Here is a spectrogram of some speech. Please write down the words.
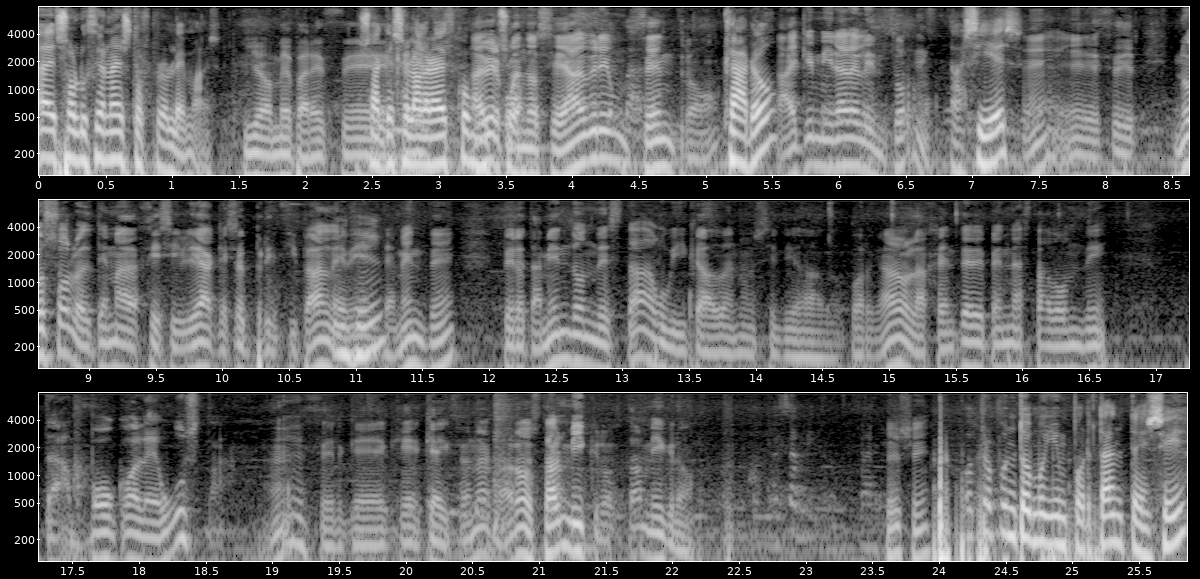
eh, solucionar estos problemas. Yo me parece. O sea, que se lo genial. Agradezco A ver, cuando se abre un centro, Claro. hay que mirar el entorno. Así es. ¿eh? Es decir, no solo el tema de accesibilidad, que es el principal, evidentemente, pero también dónde está ubicado en un sitio dado. Porque, claro, la gente depende hasta dónde tampoco le gusta. ¿eh? Es decir, que, que, que hay zonas, claro, está el micro, está el micro. Sí, sí. Otro punto muy importante. Sí.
